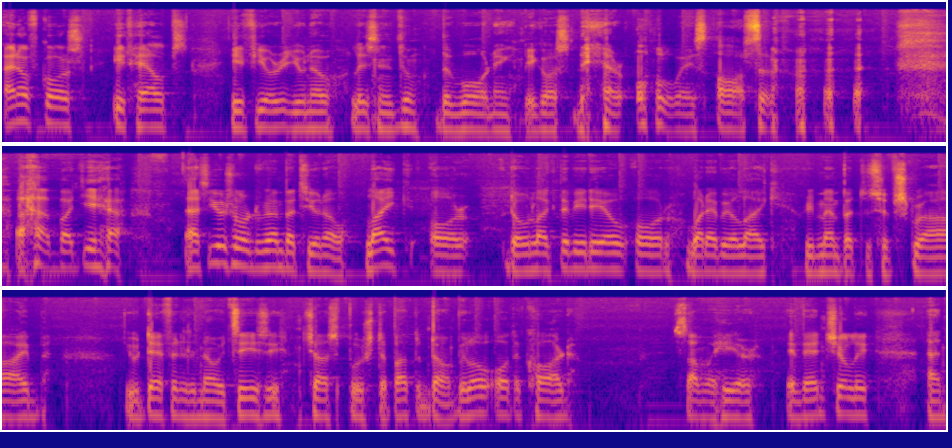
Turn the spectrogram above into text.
And of course, it helps if you're, you know, listening to the warning because they are always awesome. uh, but yeah, as usual, remember to, you know, like or don't like the video or whatever you like. Remember to subscribe. You definitely know it's easy. Just push the button down below or the card somewhere here eventually and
